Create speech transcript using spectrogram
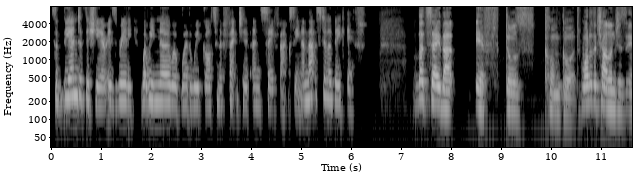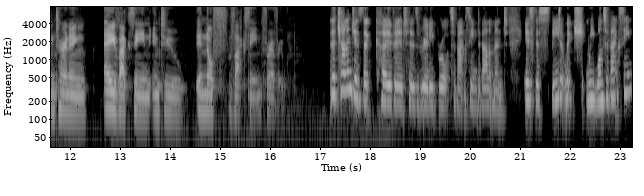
So the end of this year is really where we know whether we've got an effective and safe vaccine. And that's still a big if. Let's say that if does come good. What are the challenges in turning a vaccine into enough vaccine for everyone? The challenges that COVID has really brought to vaccine development is the speed at which we want a vaccine,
